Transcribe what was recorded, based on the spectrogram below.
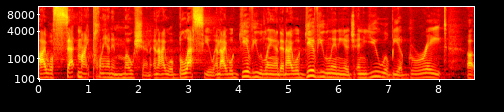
I will set my plan in motion, and I will bless you, and I will give you land, and I will give you lineage, and you will be a great uh,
